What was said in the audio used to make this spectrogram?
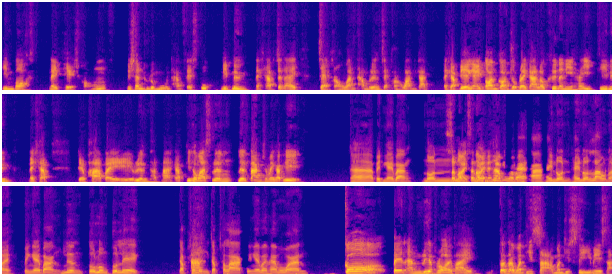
inbox ในเพจของ Mission to the Moon ทาง Facebook นิดนึงนะครับ จะได้แจกของรางวัลทำเรื่องแจกของรางวัลกันนะครับเดี๋ยวยังไงตอนก่อนจบรายการเราขึ้นอันนี้ให้อีกทีหนึ่งนะครับ เดี๋ยวพาไปเรื่องถัดมาครับพี่โทมัสเรื่องเลือกตั้งใช่ไหมครับพี่ อ่า เป็นไงบ้างนนสหน่อยสหน่อยนะครับมาไหมอ่าให้นนให้นนเล่าหน่อย เป็นไงบ้าง เรื่องตัวลงตัวเลข จับฉลงจับฉลากเป็นไงบ้างครับเมื่อวานก็เป็นอันเรียบร้อยไป ตั้งแต่วันที่สามวันที่สี่เมษา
